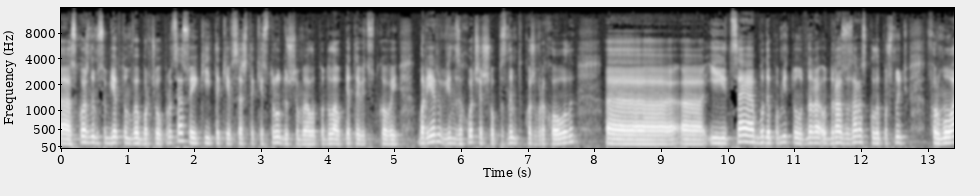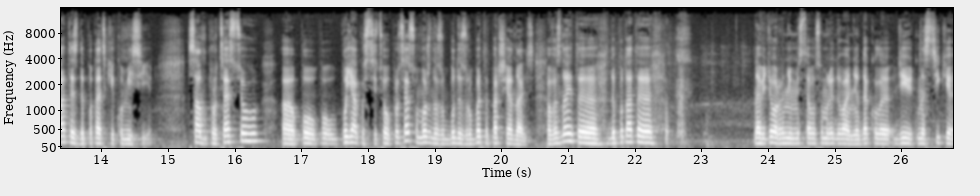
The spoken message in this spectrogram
Е, З кожним суб'єктом виборчого процесу, який таки все ж таки з труднощами, але подолав 5% бар'єр, він захоче, щоб з ним також враховували. Е, І це буде помітно одразу зараз, коли почнуть формуватись депутатські комісії. Сам процес цього по, по, по якості цього процесу можна буде зробити перший аналіз. Ви знаєте, депутати навіть органів місцевого самоврядування деколи діють настільки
